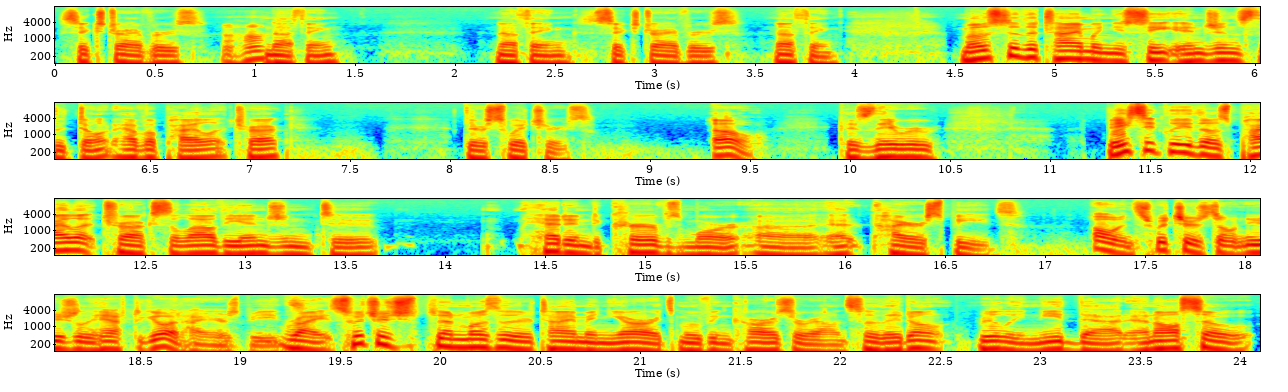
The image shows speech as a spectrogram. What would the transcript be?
six drivers, Uh huh. nothing, nothing, six drivers, nothing. Most of the time, when you see engines that don't have a pilot truck, they're switchers Oh. because they were basically those pilot trucks allow the engine to head into curves more uh, at higher speeds. Oh, and switchers don't usually have to go at higher speeds. Right. Switchers spend most of their time in yards moving cars around, so they don't really need that. And also,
